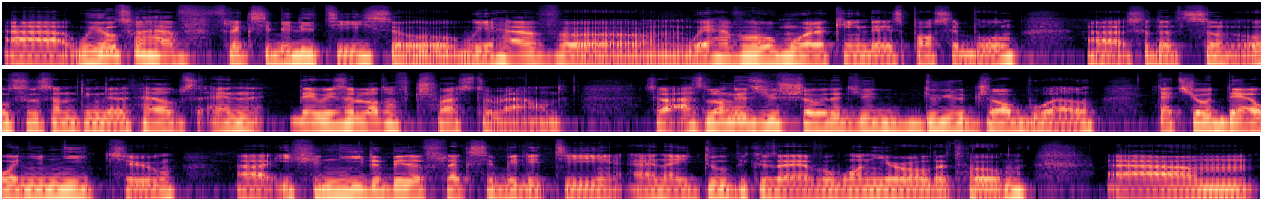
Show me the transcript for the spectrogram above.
Uh, we also have flexibility, so we have uh, we have home working that is possible. Uh, so that's also something that helps, and there is a lot of trust around. So as long as you show that you do your job well, that you're there when you need to. Uh, if you need a bit of flexibility, and I do because I have a one-year-old at home. Um,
